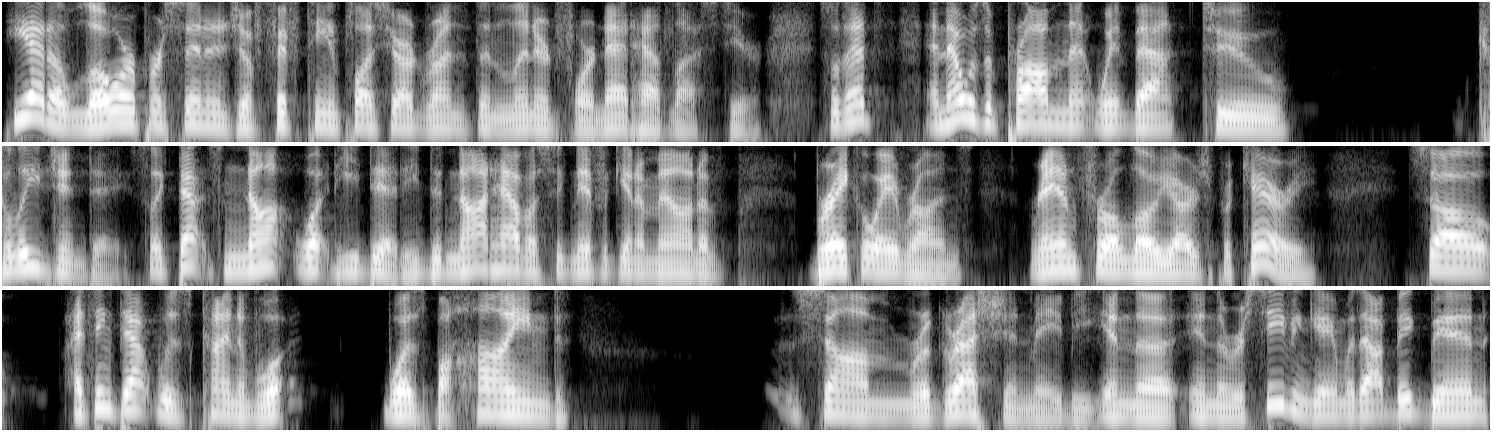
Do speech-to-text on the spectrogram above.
he had a lower percentage of 15 plus yard runs than Leonard Fournette had last year. So that's and that was a problem that went back to collegiate days. Like that's not what he did. He did not have a significant amount of breakaway runs, ran for a low yards per carry. So I think that was kind of what was behind some regression maybe in the in the receiving game without Big Ben,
